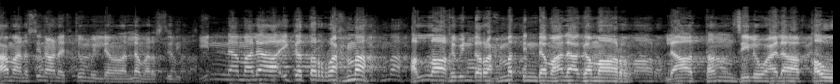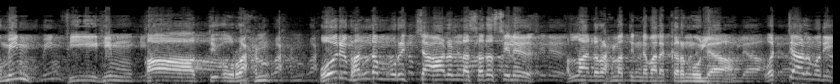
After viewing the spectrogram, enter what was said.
ആ മനസ്സിനാണ് ഏറ്റവും വലിയ നല്ല മനസ്ഥിതി. അള്ളാഹുവിന്റെ റഹ്മത്തിന്റെ മാലാകമാർ ഒരു ബന്ധം മുറിച്ച ആളുള്ള സദസ്സിൽ അള്ളാന്റെ റഹ്മത്തിന്റെ മലക്കിറങ്ങൂല. ഒറ്റ ആൾ മതി.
